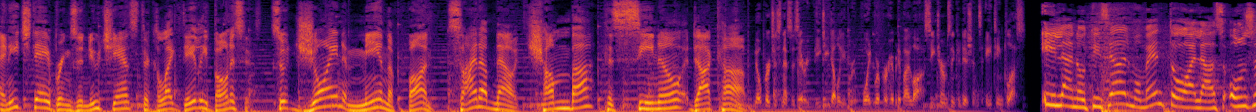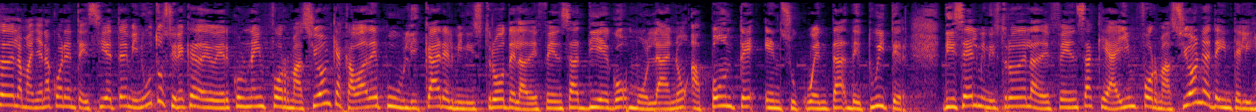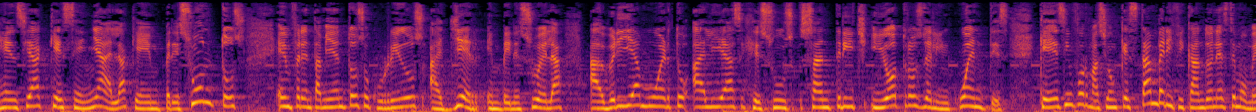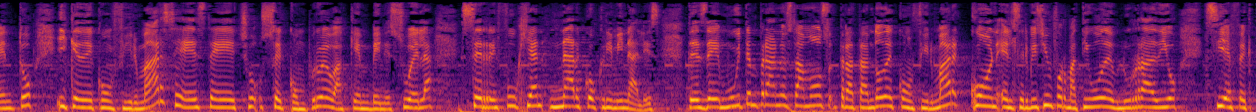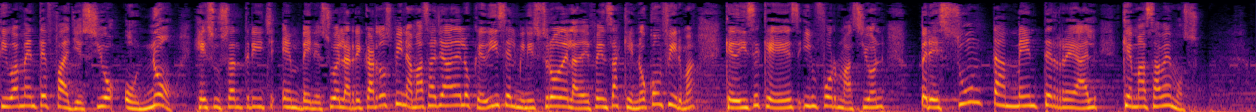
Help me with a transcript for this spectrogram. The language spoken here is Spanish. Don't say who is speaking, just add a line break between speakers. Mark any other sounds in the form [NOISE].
and each day brings a new chance to collect daily bonuses. So join me in the fun. Sign up now at ChumbaCasino.com.
No purchase necessary. BGW. Void were prohibited by law. See terms and conditions. 18 plus.
Y la noticia del momento a las 11 de la mañana 47 minutos tiene que ver con una información que acaba de publicar el ministro de la Defensa Diego Molano Aponte en su cuenta de Twitter. Dice el ministro de la Defensa que hay información de inteligencia que señala que en presuntos enfrentamientos ocurridos ayer en Venezuela habría muerto alias Jesús Santrich y otros delincuentes, que es información que están verificando en este momento y que de confirmarse este hecho se comprueba que en Venezuela se refugian narcocriminales. Desde muy temprano estamos tratando de confirmar con el servicio informativo de Blue Radio si efectivamente falleció o no Jesús Santrich en Venezuela. Ricardo Espina, más allá de lo que dice el ministro de la Defensa, que no confirma, que dice que es información presuntamente real. ¿Qué más sabemos?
